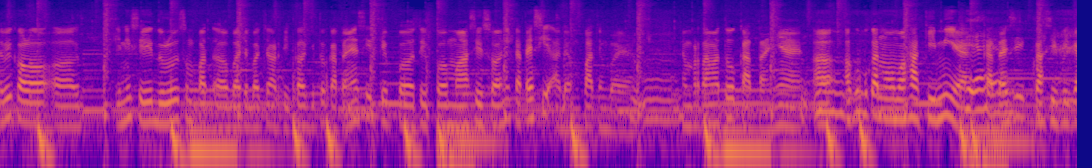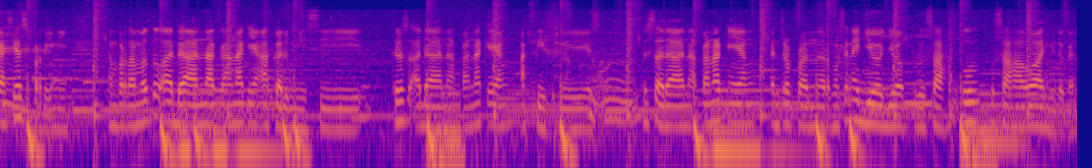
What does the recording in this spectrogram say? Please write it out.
Tapi kalau eh, ini sih dulu sempat eh, baca-baca artikel gitu katanya sih tipe-tipe mahasiswa ini katanya sih ada empat yang bayar. Mm-mm. Yang pertama tuh katanya, eh, aku bukan mau menghakimi ya, Iya, katanya iya. sih klasifikasinya seperti ini. Yang pertama tuh ada anak-anak yang akademisi, terus ada anak-anak yang aktivis, Mm-mm. terus ada anak-anak yang entrepreneur, maksudnya jiwa-jiwa perusahaan, uh, usahawan gitu kan.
